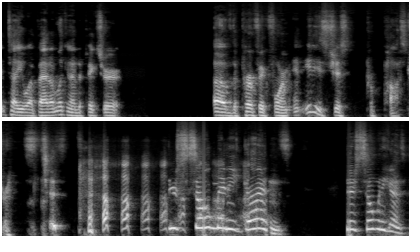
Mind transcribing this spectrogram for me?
I tell you what, Pat, I'm looking at a picture of the perfect form, and it is just preposterous. just there's so many guns. There's so many guns.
